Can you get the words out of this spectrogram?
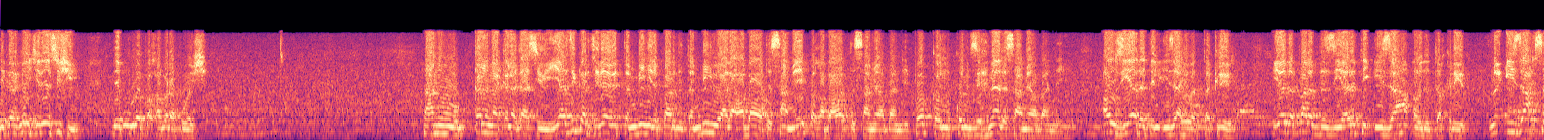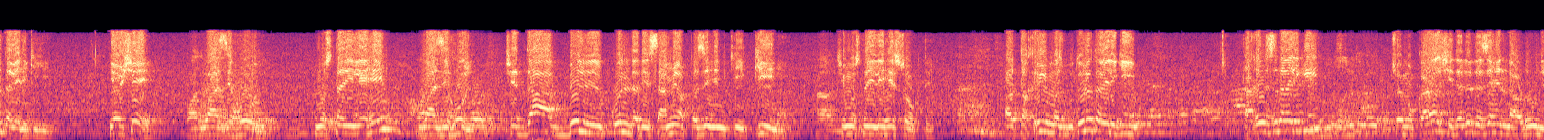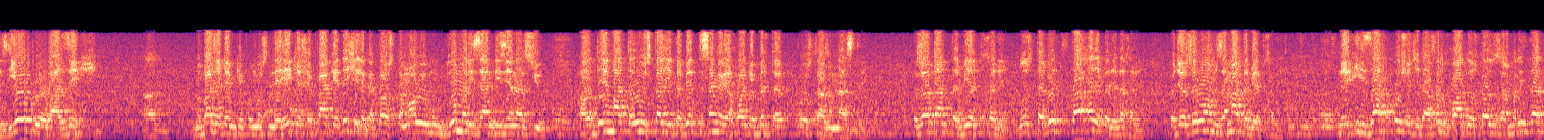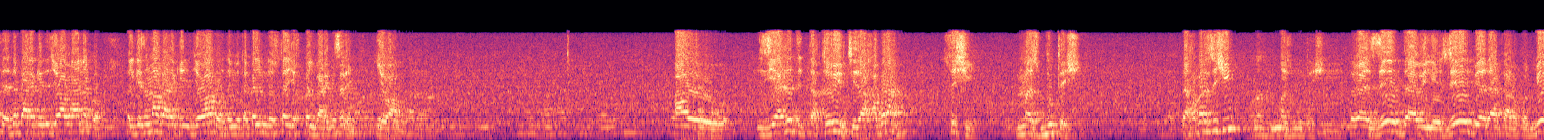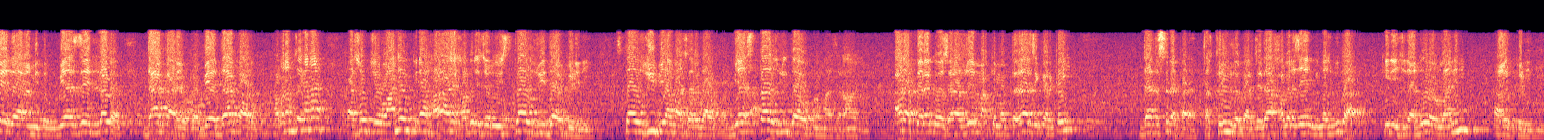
ذکر کړي چې دې شي دې پوره په خبره پوه شي انو کله نه کله داسي یا ذکر چې د تنبیه لپاره د تنبیه علی غباوت سامع په غباوت سامع باندې په کون کون ذهنه د سامع باندې او زیادت الاذاء والتقریر یا د پر د زیادت ایزه او د تقریر نو ایزه څه ته ویل کیږي یو شی واضحول مستدله واضحول چې دا بالکل د سامع په ذهن کې کینی چې مستدله څوک دی او تقریر مضبوطول ته ویل کی تقریر څه ویل کی چې مقرر شي د ذهن نه اړول یو په واضح شي نو باز ټیم کې په مصلحه کې خپا کې دي چې لکه تاسو تمامي موږ دوه مریضان دي جناسیو او د ما ته استاد طبيعت څنګه دی خو کې بل ته استاد ناس دي زړه طبيعت خدي نو طبيعت تا خدي کړي ده خدي په جو سره هم زما طبيعت خدي نو ایزه کوشش چې داخل خوا کې استاد سره مریض ده ته د بار کې جواب را نه کو بلکې زما بار کې جواب او د متکلم د استاد خپل بار کې سره جواب او زیادت تقریر چې دا خبره څه شي مضبوط شي دا خبره څه شي مضبوط شي دا زید دا ویلې زید بیا دا کار کو بیا دا رامي ته بیا زید لړ دا کار کو بیا دا کار کو خبره څه کنه تاسو چې روانه وي نه هغه خبره ضروري استاد زید دا کړی دي استاد زید بیا ما سره دا بیا استاد زید دا وکړه ما سره اره پر کو سره زید مخکې مبتدا ذکر کړي دا د سره پر تقریر د برجدا خبر زین کی مضبوطه کینی چې دا دور رواني هغه کړی دي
